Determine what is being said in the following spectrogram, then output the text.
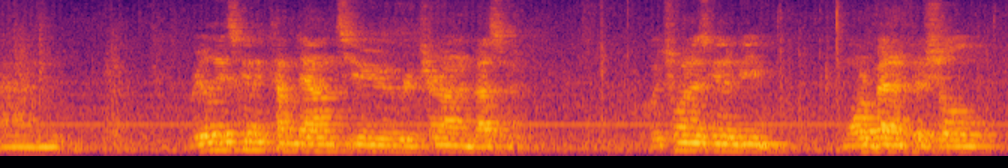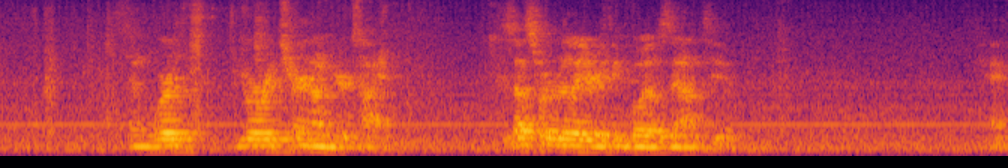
um, really it's gonna come down to return on investment. Which one is gonna be more beneficial and worth your return on your time? Because that's what really everything boils down to. Okay.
